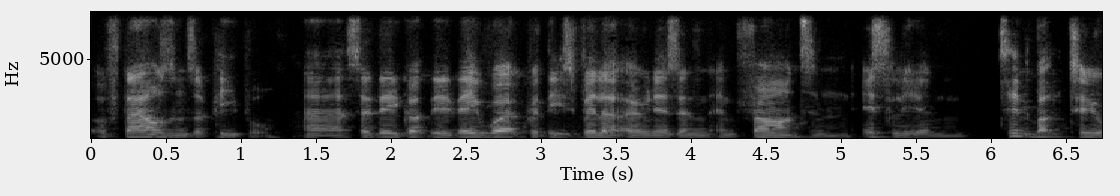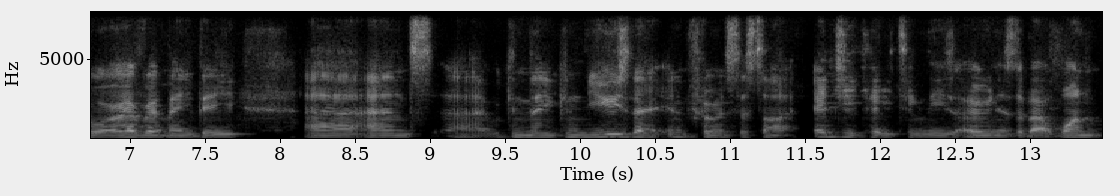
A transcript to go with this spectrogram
of thousands of people. Uh, so they got the, they work with these villa owners in, in France and Italy and Timbuktu or wherever it may be. Uh, and uh, we can, they can use their influence to start educating these owners about one,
